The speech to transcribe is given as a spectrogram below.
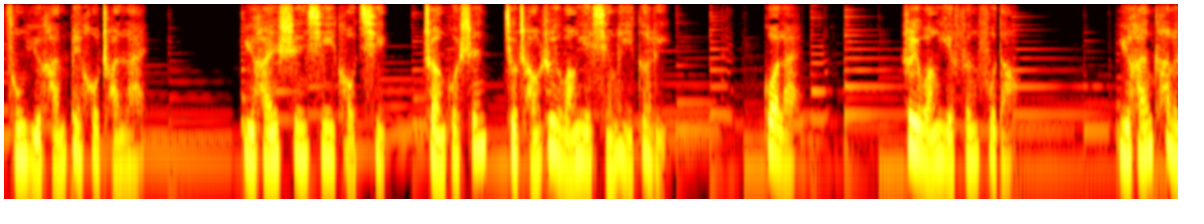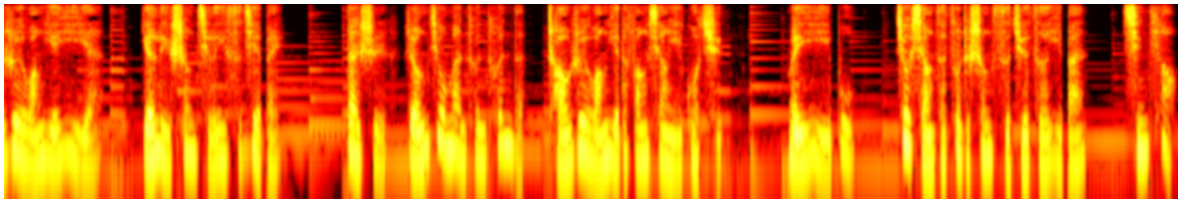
从雨涵背后传来。雨涵深吸一口气，转过身就朝瑞王爷行了一个礼。过来，瑞王爷吩咐道。雨涵看了瑞王爷一眼，眼里升起了一丝戒备，但是仍旧慢吞吞的朝瑞王爷的方向移过去，每移一步就像在做着生死抉择一般。心跳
